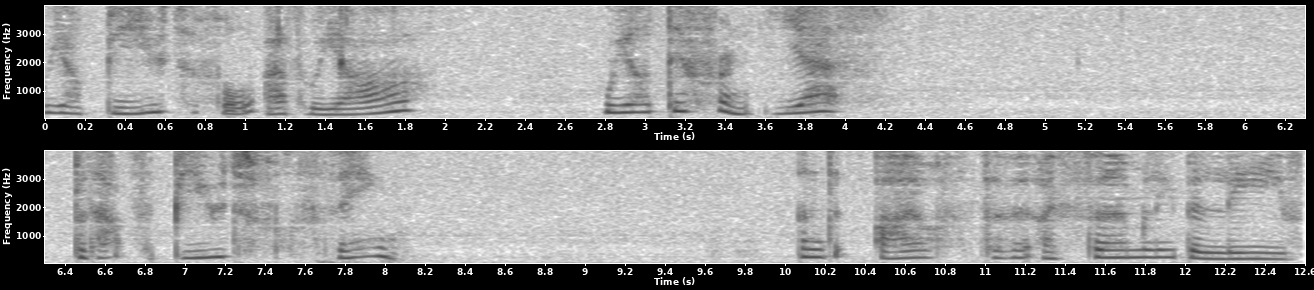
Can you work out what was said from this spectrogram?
we are beautiful as we are, we are different, yes, but that's a beautiful thing. And I, I firmly believe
